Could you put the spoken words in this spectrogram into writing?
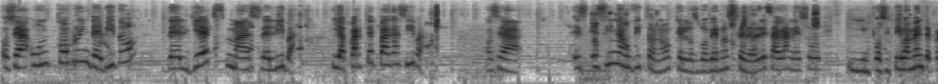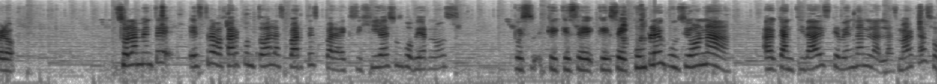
o sea, un cobro indebido del IEPS más el IVA, y aparte pagas IVA. O sea, es, es, inaudito, ¿no? Que los gobiernos federales hagan eso impositivamente, pero solamente es trabajar con todas las partes para exigir a esos gobiernos pues que, que se, que se cumpla en función a, cantidades que vendan las marcas o,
